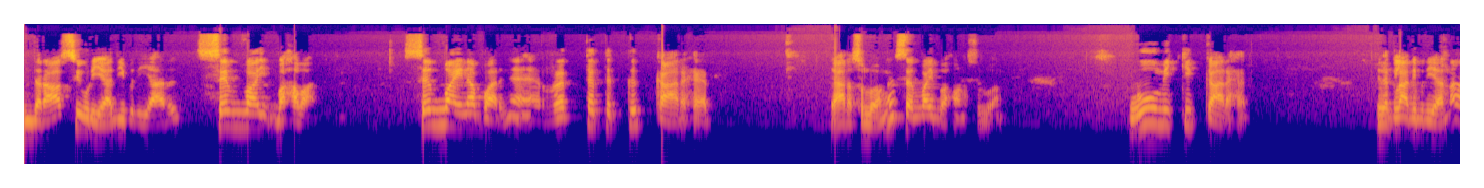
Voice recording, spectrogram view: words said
இந்த ராசியுடைய அதிபதி யாரு? செவ்வாய் பகவான். செவ்வாய்னா பாருங்க ரத்தத்துக்கு காரகர். யார சொல்லுவாங்க? செவ்வாய் பகவான் சொல்லுவாங்க. பூமிக்கு காரகர். இதுக்கெல்லாம் அதிபதி யாருன்னா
